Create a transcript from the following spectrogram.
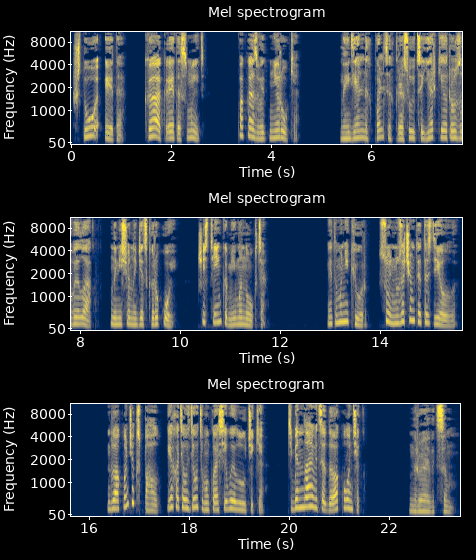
«Что это? Как это смыть?» Показывает мне руки. На идеальных пальцах красуется яркий розовый лак, нанесенный детской рукой, частенько мимо ногтя. «Это маникюр. Сонь, ну зачем ты это сделала?» Долокончик спал. Я хотел сделать ему красивые лучики. Тебе нравится, Долокончик?» «Нравится», —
